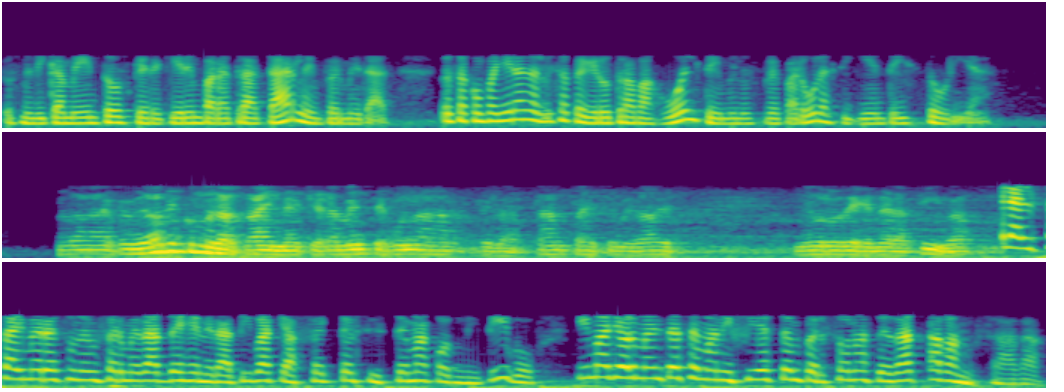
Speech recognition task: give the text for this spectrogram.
los medicamentos que requieren para tratar la enfermedad. Nuestra compañera Ana Luisa Peguero trabajó el tema y nos preparó la siguiente historia. La enfermedad es como el Alzheimer, que realmente es una de las tantas enfermedades neurodegenerativa. El Alzheimer es una enfermedad degenerativa que afecta el sistema cognitivo y mayormente se manifiesta en personas de edad avanzada.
